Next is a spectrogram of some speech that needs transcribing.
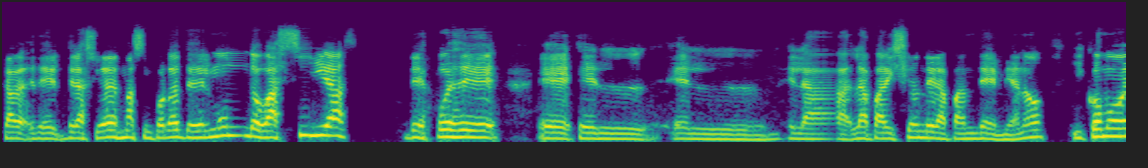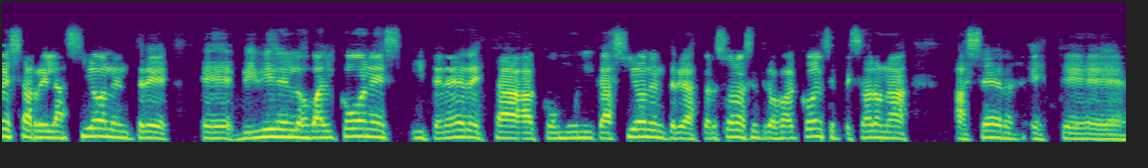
de las ciudades más importantes del mundo vacías después de eh, la, aparición de la pandemia, ¿no? Y cómo esa relación entre eh, vivir en los balcones y tener esta comunicación entre las personas entre los balcones empezaron a, hacer este,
